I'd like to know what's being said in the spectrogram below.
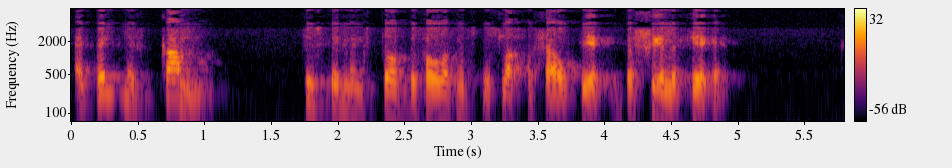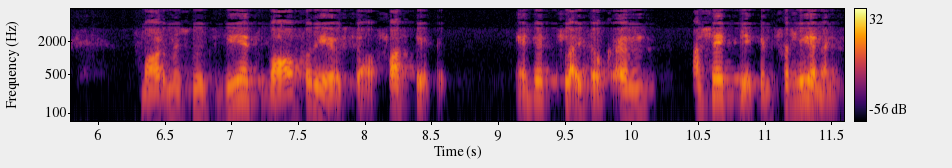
Ek dink mens kan toestemmings tot bevolkingsbeslag bevel teken, bevele teken. Maar mens moet weet waarvoor jy jouself vasteken. En dit sluit ook in as jy teken verlenings,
